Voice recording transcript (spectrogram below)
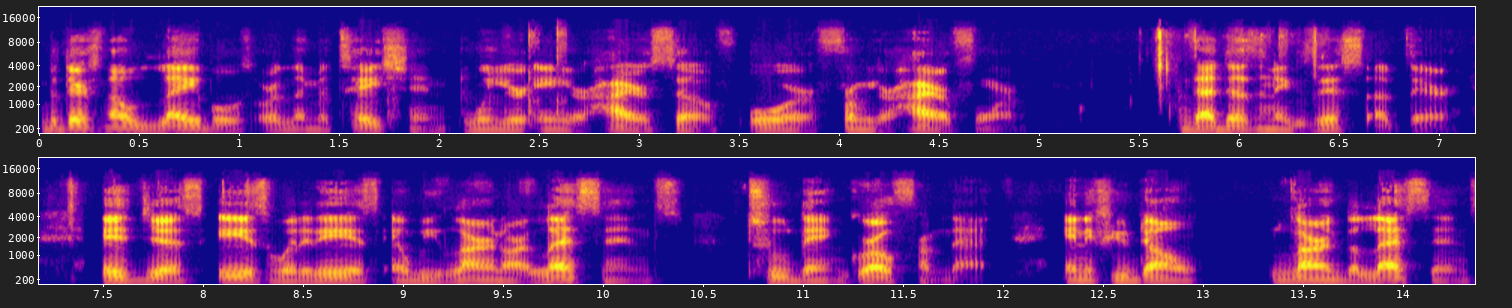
But there's no labels or limitation when you're in your higher self or from your higher form. That doesn't exist up there. It just is what it is and we learn our lessons to then grow from that. And if you don't learn the lessons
